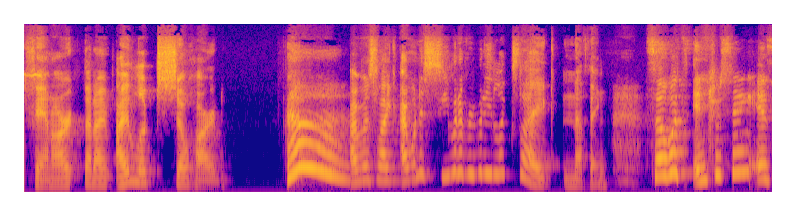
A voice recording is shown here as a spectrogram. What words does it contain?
fan art that I I looked so hard. I was like I want to see what everybody looks like. Nothing. so what's interesting is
